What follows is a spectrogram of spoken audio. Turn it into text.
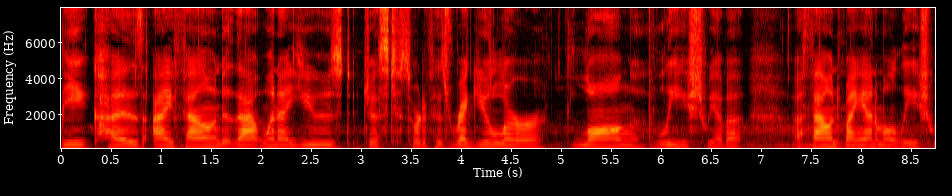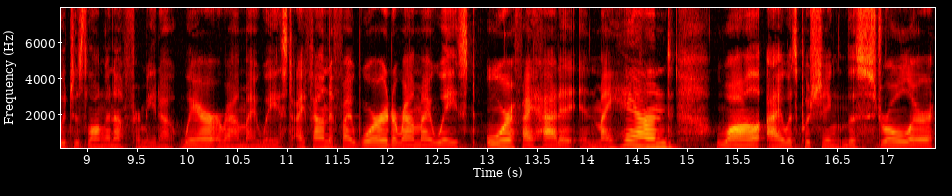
because I found that when I used just sort of his regular long leash. We have a, a found my animal leash, which is long enough for me to wear around my waist. I found if I wore it around my waist or if I had it in my hand while I was pushing the stroller,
